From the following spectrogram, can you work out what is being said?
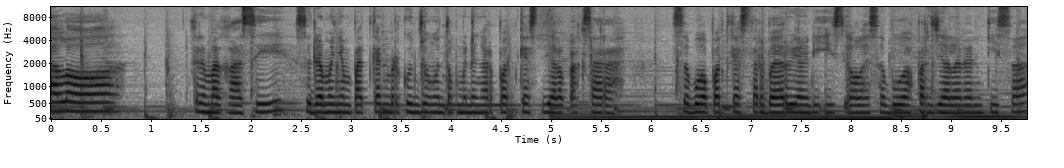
Halo, terima kasih sudah menyempatkan berkunjung untuk mendengar podcast Dialog Aksara, sebuah podcast terbaru yang diisi oleh sebuah perjalanan kisah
